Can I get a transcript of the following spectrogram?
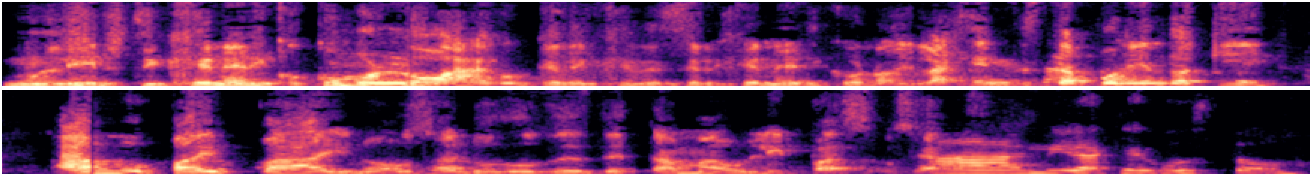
un lipstick genérico, ¿cómo lo hago que deje de ser genérico, no? Y la gente está poniendo aquí, amo Pai Pai, ¿no? Saludos desde Tamaulipas, o sea. Ay, mira qué gusto.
